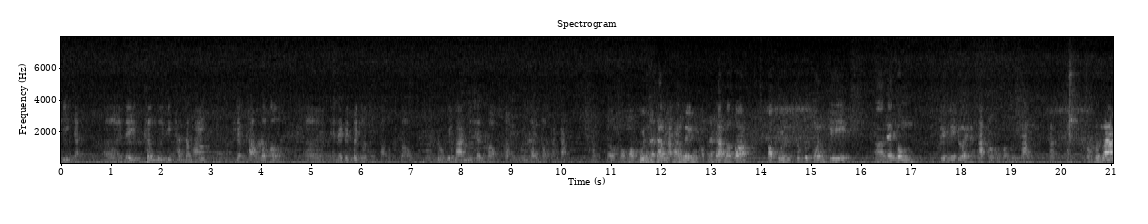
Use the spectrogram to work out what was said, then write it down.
ที่จะได้เครื่องมือที่ทันสมัยเทียบเท่าแล้วก็ได้เป็นประโยชน์ต่อต่อโรงพยาบาลมิชชั่นต่อต่อคนไข้ต่อไปครับ ก็ขอขอบคุณนะครับอีกครั้งหนึ่งนะครับ แล้วก็ขอบคุณทุกๆคนที่อ่าได้ชมคลิปนี้ด้วยนะคครับรับผมขอบคุณครับครับขอบคุณครับ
